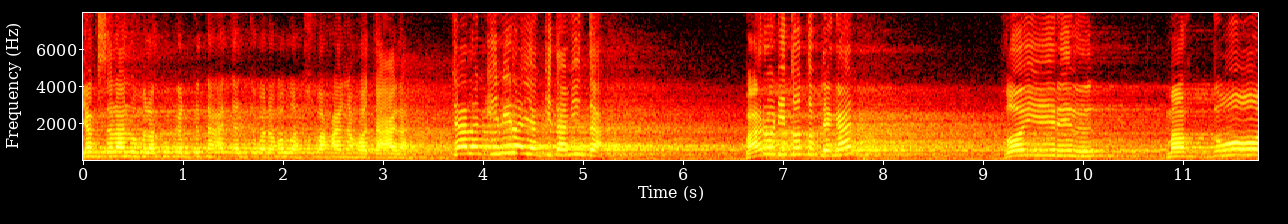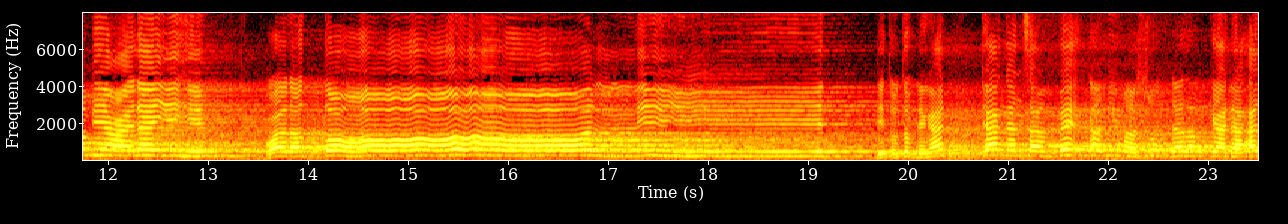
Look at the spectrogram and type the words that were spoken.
yang selalu melakukan ketaatan kepada Allah Subhanahu wa taala. Jalan inilah yang kita minta. Baru ditutup dengan ghairil maghdubi alaihim waladdallin dengan jangan sampai kami masuk dalam keadaan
